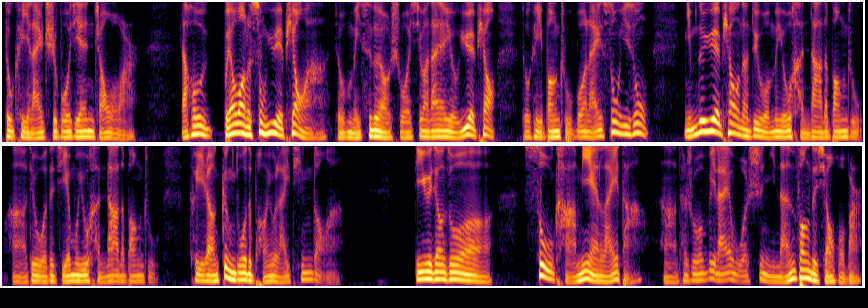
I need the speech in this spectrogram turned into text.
都可以来直播间找我玩然后不要忘了送月票啊，就每次都要说，希望大家有月票都可以帮主播来送一送。你们的月票呢，对我们有很大的帮助啊，对我的节目有很大的帮助，可以让更多的朋友来听到啊。第一个叫做寿卡面来打啊，他说未来我是你南方的小伙伴。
